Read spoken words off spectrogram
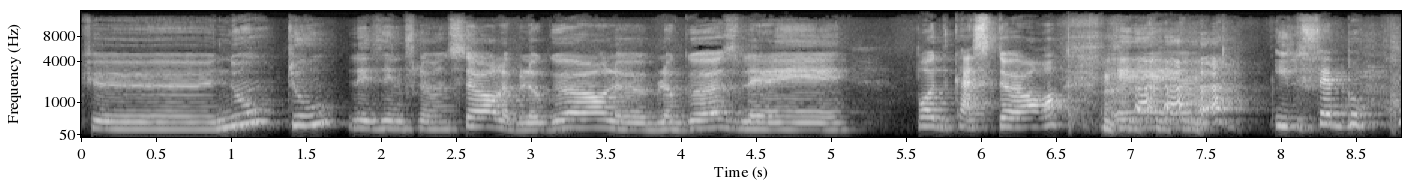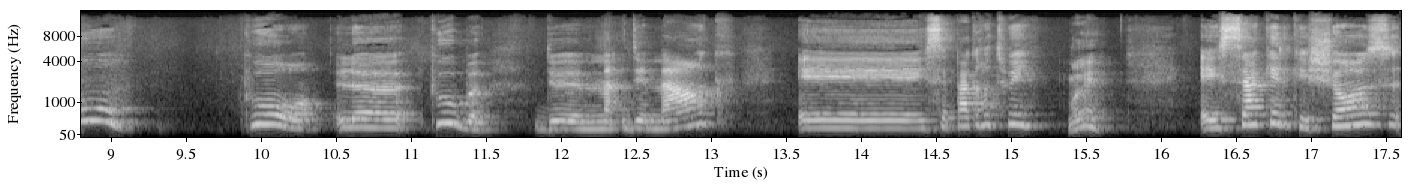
que nous, tous les influenceurs, les blogueurs, les blogueuses, les podcasteurs, et, il fait beaucoup pour le pub de, des marques et c'est pas gratuit. Ouais. Et ça, quelque chose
